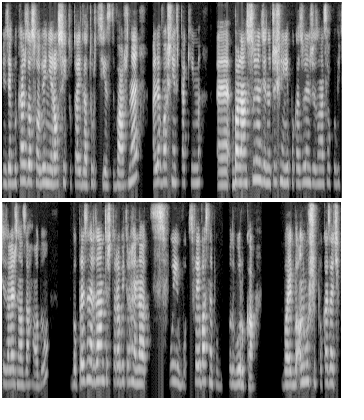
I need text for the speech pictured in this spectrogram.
więc jakby każde osłabienie Rosji tutaj dla Turcji jest ważne, ale właśnie w takim e, balansując, jednocześnie nie pokazując, że jest ona całkowicie zależna od Zachodu, bo prezydent Erdogan też to robi trochę na swój, swoje własne podwórko, bo jakby on musi pokazać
